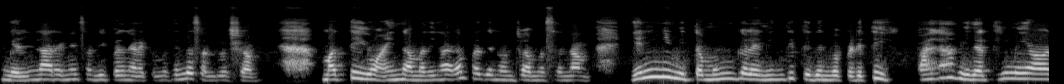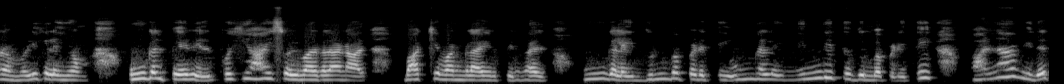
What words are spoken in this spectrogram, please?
உங்க எல்லாரையுமே சந்திப்பதில் எனக்கு மிகுந்த சந்தோஷம். மத்தியும் ஐந்தாம் அதிகாரம் பதினொன்றாம் வசனம். என் நிமித்தம் உங்களை நிந்தித்து துன்பப்படுத்தி பலவித தீமையான மொழிகளையும் உங்கள் பேரில் பொய்யாய் சொல்வார்களானால் பாக்கியவான்களாயிருப்பீர்கள். உங்களை துன்பப்படுத்தி உங்களை நிந்தித்து துன்பப்படுத்தி பலவித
